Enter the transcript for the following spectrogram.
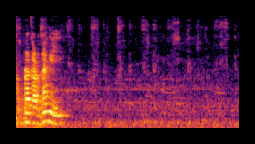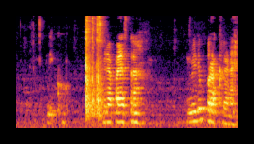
ਕੱਪੜਾ ਕੱਢ ਦਾਂਗੇ ਜੀ। ਦੇਖੋ। ਫਿਰ ਆਪਾਂ ਇਸ ਤਰ੍ਹਾਂ ਇਹਨੂੰ ਇਹਦੇ ਉੱਪਰ ਰੱਖ ਲੈਣਾ ਹੈ।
